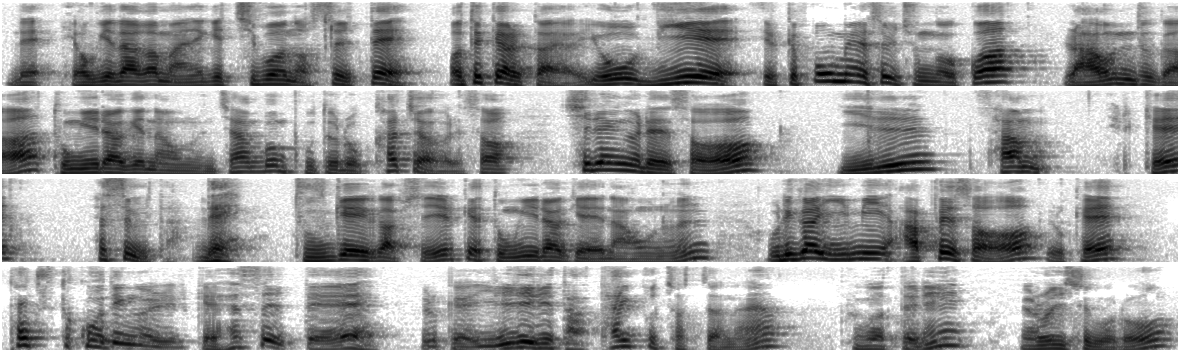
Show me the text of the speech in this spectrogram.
네, 여기다가 만약에 집어넣었을 때 어떻게 할까요? 요 위에 이렇게 포맷을 준 것과 라운드가 동일하게 나오는지 한번 보도록 하죠. 그래서 실행을 해서 1, 3 이렇게 했습니다. 네, 두 개의 값이 이렇게 동일하게 나오는 우리가 이미 앞에서 이렇게 텍스트 코딩을 이렇게 했을 때 이렇게 일일이 다 타입 붙였잖아요. 그것들이 이런 식으로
